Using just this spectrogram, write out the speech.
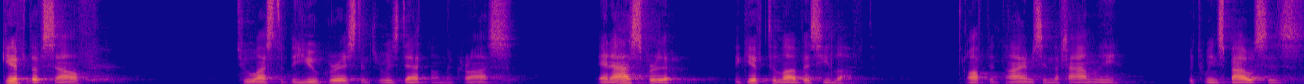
gift of self to us through the Eucharist and through his death on the cross. And ask for the, the gift to love as he loved. Oftentimes in the family, between spouses,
